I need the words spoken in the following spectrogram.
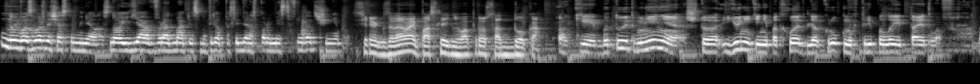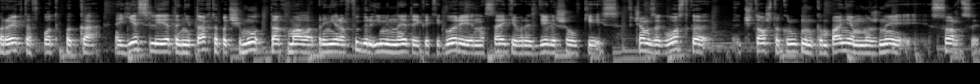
Ну, возможно, сейчас поменялось. Но я в Радмапе смотрел последний раз пару месяцев назад, еще не было. Серег, задавай последний вопрос от Дока. Окей, бытует мнение, что Unity не подходит для крупных AAA тайтлов проектов под ПК. Если это не так, то почему так мало примеров игр именно этой категории на сайте в разделе Showcase? В чем загвоздка? Читал, что крупным компаниям нужны сорцы,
